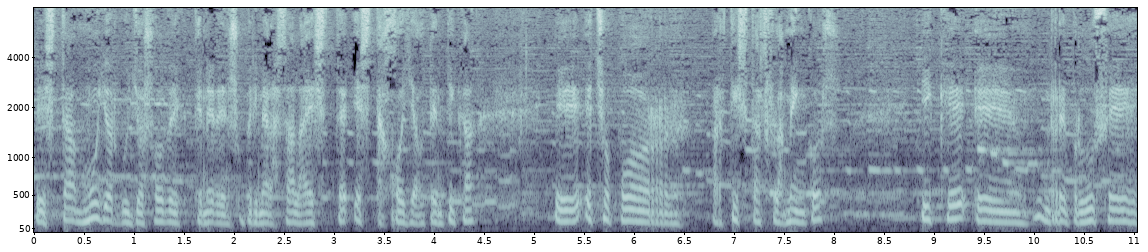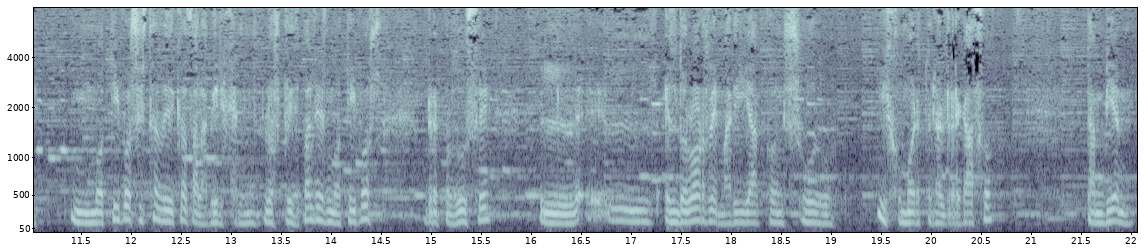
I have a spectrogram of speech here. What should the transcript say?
está muy orgulloso de tener en su primera sala este, esta joya auténtica, eh, hecho por artistas flamencos y que eh, reproduce motivos, está dedicado a la Virgen. Los principales motivos reproduce el dolor de María con su hijo muerto en el regazo, también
